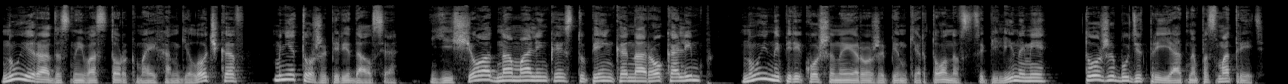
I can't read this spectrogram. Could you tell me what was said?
Ну и радостный восторг моих ангелочков мне тоже передался. Еще одна маленькая ступенька на Рок-Олимп. Ну и на перекошенные рожи пинкертонов с цепелинами тоже будет приятно посмотреть.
